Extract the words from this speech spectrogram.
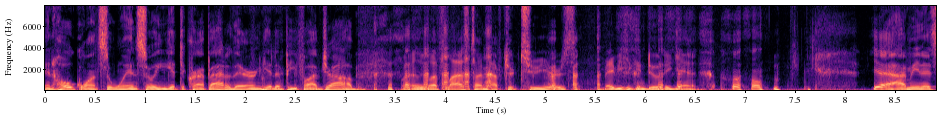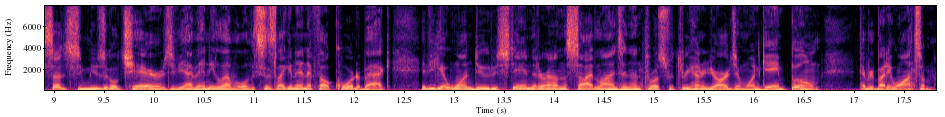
And Hoke wants to win so he can get the crap out of there and get a P5 job. Well, he left last time after two years. Maybe he can do it again. Yeah, I mean, it's such musical chairs if you have any level of it's just like an NFL quarterback. If you get one dude who's standing around the sidelines and then throws for 300 yards in one game, boom, everybody wants him.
